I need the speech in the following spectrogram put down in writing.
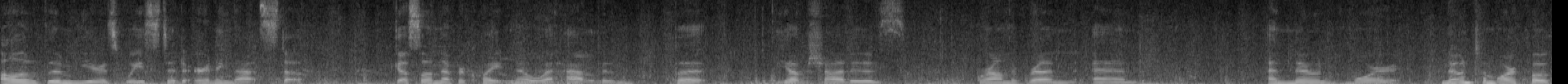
All of them years wasted earning that stuff. Guess I'll never quite know what happened, but the upshot is we're on the run and and known more known to more folk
